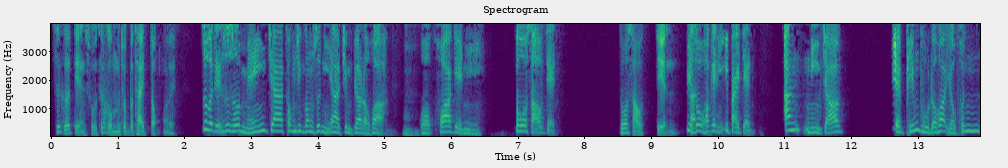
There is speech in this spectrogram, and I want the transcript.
资格点数这个我们就不太懂了。这个点是说，每一家通信公司你要竞标的话，嗯，我发给你多少点？多少点？比如说，我花给你一百点，按你只要呃频谱的话，有分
